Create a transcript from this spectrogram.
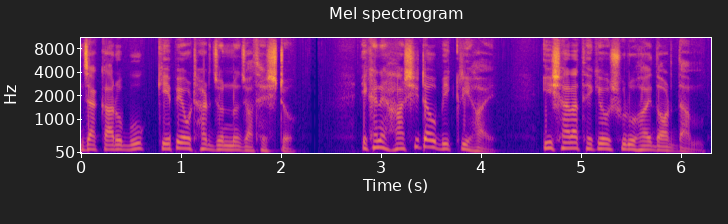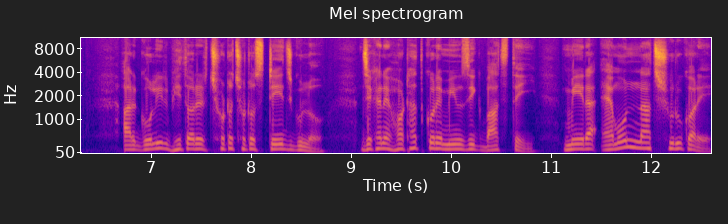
যা কারও বুক কেঁপে ওঠার জন্য যথেষ্ট। এখানে হাসিটাও বিক্রি হয় ইশারা থেকেও শুরু হয় দরদাম। আর গলির ভিতরের ছোট ছোট স্টেজগুলো যেখানে হঠাৎ করে মিউজিক বাজতেই মেয়েরা এমন নাচ শুরু করে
